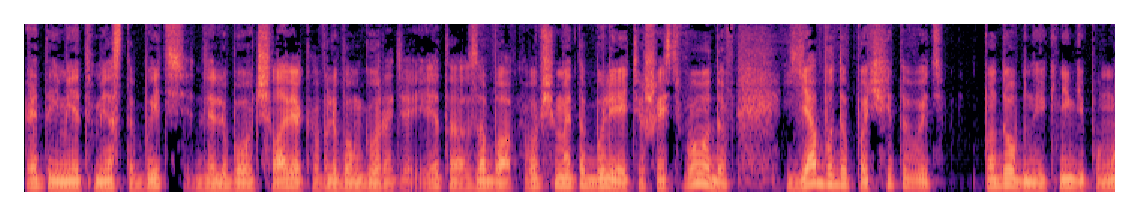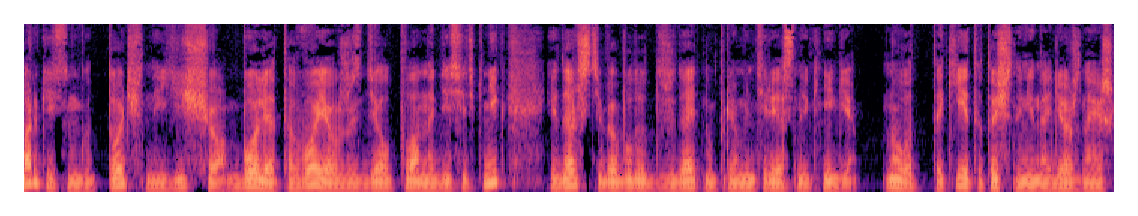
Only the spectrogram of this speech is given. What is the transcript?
это имеет место быть для любого человека в любом городе, и это забавно. В общем, это были эти шесть выводов. Я буду почитывать подобные книги по маркетингу точно еще. Более того, я уже сделал план на 10 книг, и дальше тебя будут ждать, ну, прям интересные книги. Ну, вот такие ты точно не найдешь, знаешь,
